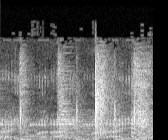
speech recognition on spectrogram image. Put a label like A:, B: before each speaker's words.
A: marayu marayu marayu.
